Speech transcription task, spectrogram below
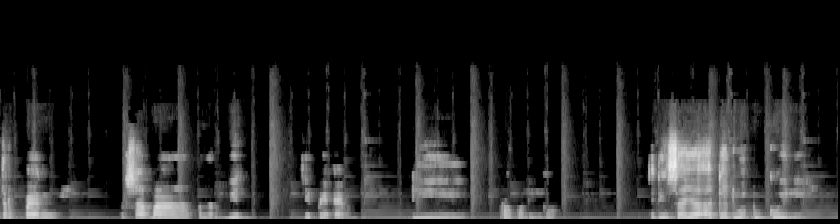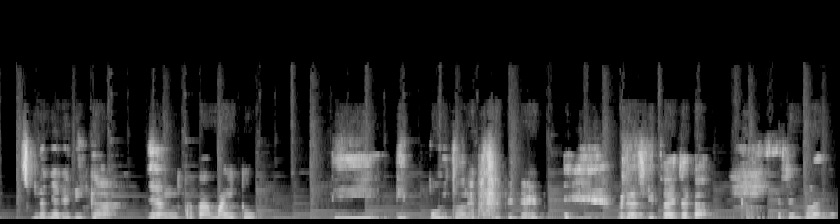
cerpen bersama penerbit CPM di Probolinggo. Jadi saya ada dua buku ini. Sebenarnya ada tiga. Yang pertama itu ditipu itu oleh penerbitnya itu. Udah segitu aja kak kesimpulannya.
